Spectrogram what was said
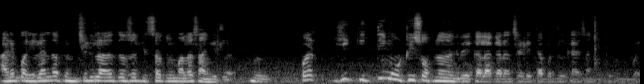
आणि पहिल्यांदा फिल्म सिटीला आला तसा किस्सा तुम्ही मला सांगितलं. पण ही किती मोठी स्वप्न नगरी आहे कलाकारांसाठी त्याबद्दल काय सांगतो मुंबई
